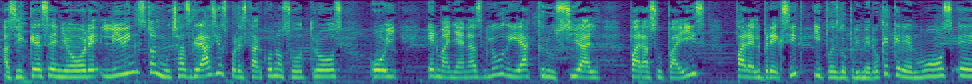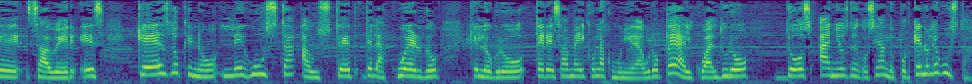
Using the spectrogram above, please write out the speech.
Así que, señor Livingston, muchas gracias por estar con nosotros hoy en Mañanas Blue, día crucial para su país, para el Brexit. Y pues lo primero que queremos eh, saber es qué es lo que no le gusta a usted del acuerdo que logró Theresa May con la comunidad europea, el cual duró dos años negociando. ¿Por qué no le gusta?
